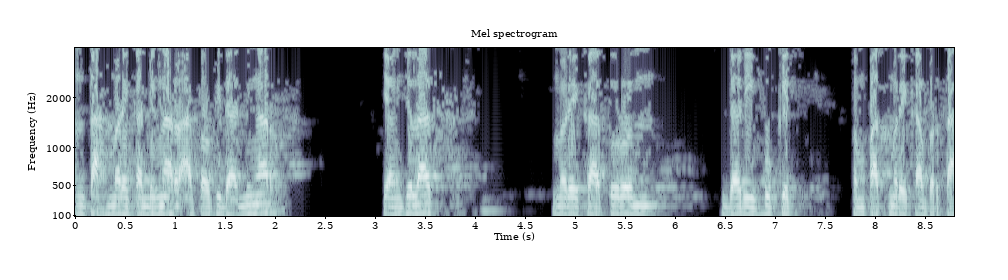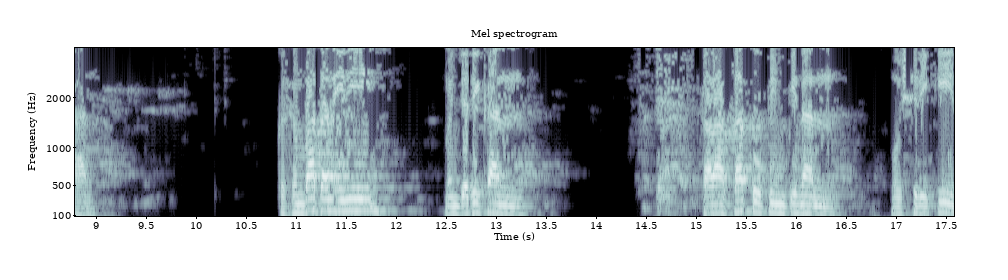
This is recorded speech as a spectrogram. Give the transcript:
entah mereka dengar atau tidak dengar. Yang jelas mereka turun dari bukit tempat mereka bertahan. Kesempatan ini menjadikan salah satu pimpinan musyrikin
